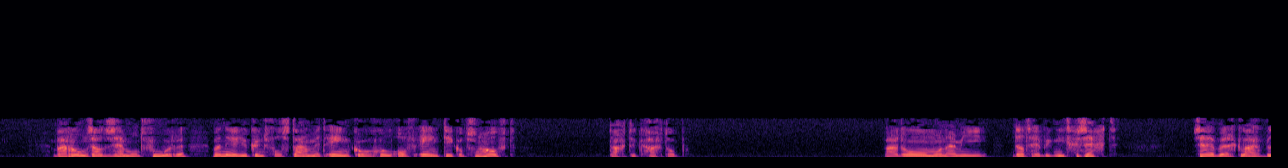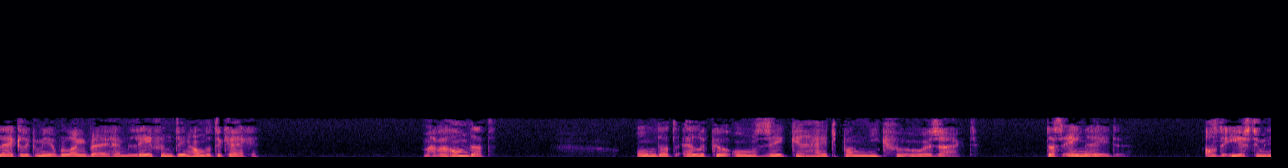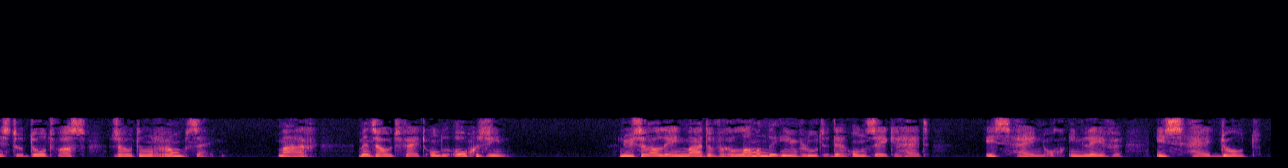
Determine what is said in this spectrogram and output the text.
waarom zouden ze hem ontvoeren... wanneer je kunt volstaan met één kogel of één tik op zijn hoofd? Dacht ik hardop. Pardon, mon ami, dat heb ik niet gezegd. Zij hebben er klaarblijkelijk meer belang bij hem levend in handen te krijgen. Maar waarom dat? Omdat elke onzekerheid paniek veroorzaakt. Dat is één reden. Als de eerste minister dood was, zou het een ramp zijn. Maar men zou het feit onder ogen zien. Nu is er alleen maar de verlammende invloed der onzekerheid. Is hij nog in leven? Is hij dood?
